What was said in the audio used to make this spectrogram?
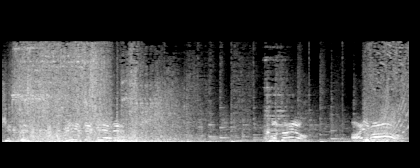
消す。見せてやる。答えろ。相棒。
